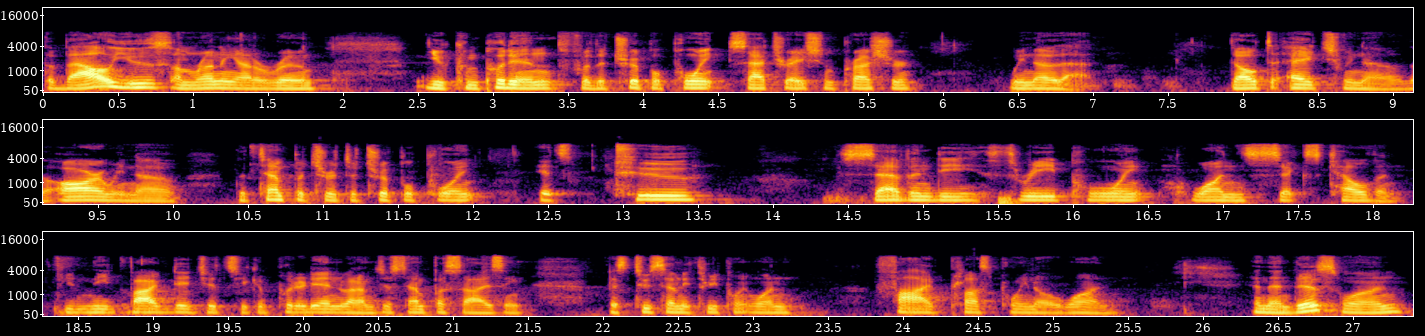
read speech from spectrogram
the values, I'm running out of room, you can put in for the triple point saturation pressure. We know that. Delta H we know. The R we know. The temperature to triple point, it's 273.16 Kelvin. If you need five digits, you can put it in, but I'm just emphasizing it's 273.15 plus 0.01. And then this one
